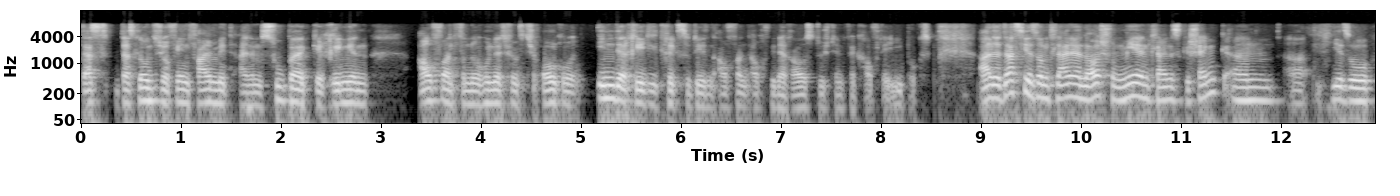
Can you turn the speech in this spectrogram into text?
das, das lohnt sich auf jeden Fall mit einem super geringen Aufwand von nur 150 Euro. In der Regel kriegst du diesen Aufwand auch wieder raus durch den Verkauf der E-Books. Also das hier so ein kleiner Launch von mir, ein kleines Geschenk. Ähm, äh, hier so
